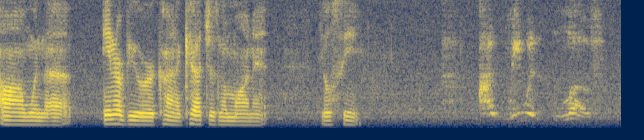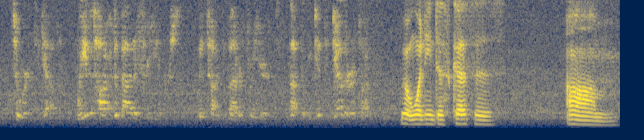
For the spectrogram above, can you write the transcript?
uh, when the interviewer kind of catches him on it you'll see I, we would love to work together. We've talked about it for years. We've talked about it for years. Not that we get together and talk. But when he discusses um,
